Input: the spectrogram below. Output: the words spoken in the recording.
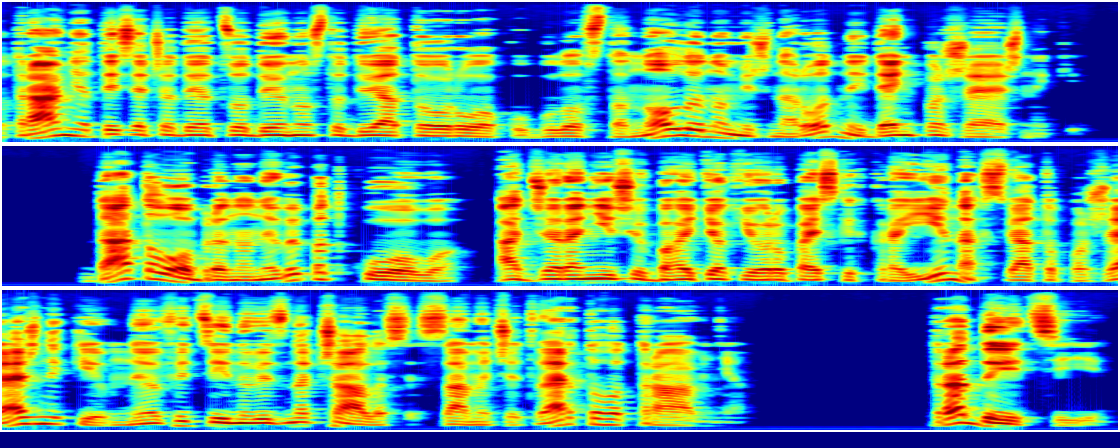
травня 1999 року було встановлено Міжнародний день пожежників. Дата обрана не випадково, адже раніше в багатьох європейських країнах свято пожежників неофіційно відзначалося саме 4 травня. Традиції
